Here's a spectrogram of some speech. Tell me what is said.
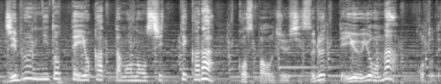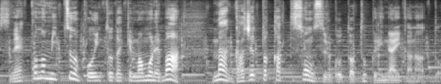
自分にとって良かったものを知ってからコスパを重視するっていうようなことですね。この3つのポイントだけ守れば、まあガジェット買って損することは特にないかなと。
